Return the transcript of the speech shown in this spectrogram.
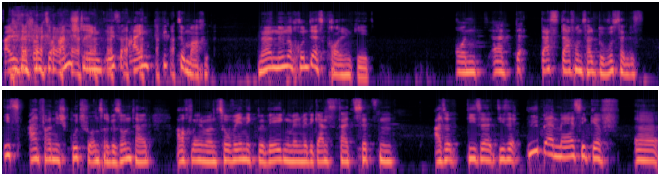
weil es ja schon zu anstrengend ist, einen Klick zu machen. Ne, nur noch runterscrollen geht. Und äh, das darf uns halt bewusst sein. Das ist einfach nicht gut für unsere Gesundheit, auch wenn wir uns so wenig bewegen, wenn wir die ganze Zeit sitzen. Also diese, diese übermäßige äh,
